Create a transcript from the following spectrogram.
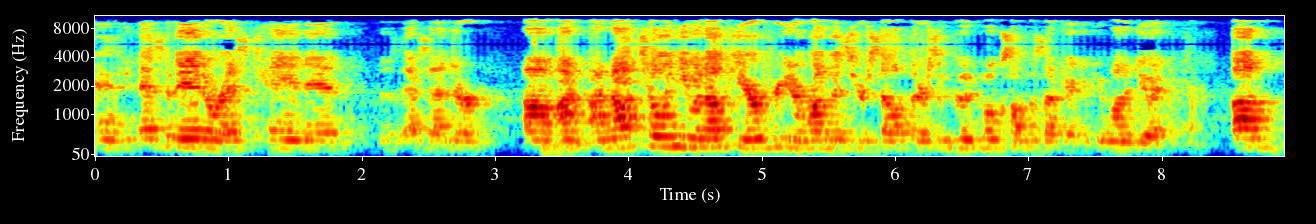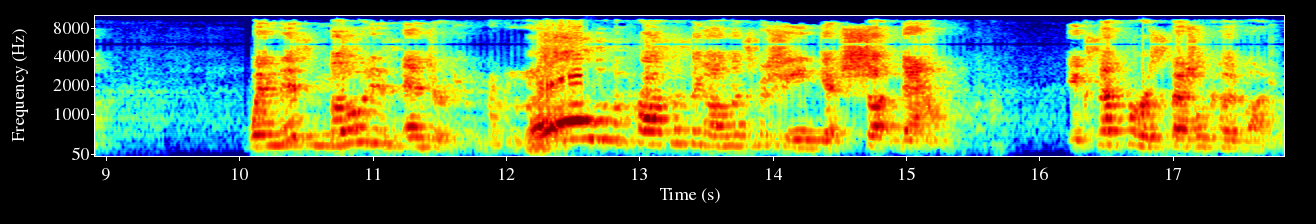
sinit or skinit, senter, um, I'm, I'm not telling you enough here for you to run this yourself. There are some good books on the subject if you want to do it. Um, when this mode is entered, all processing on this machine gets shut down, except for a special code module.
